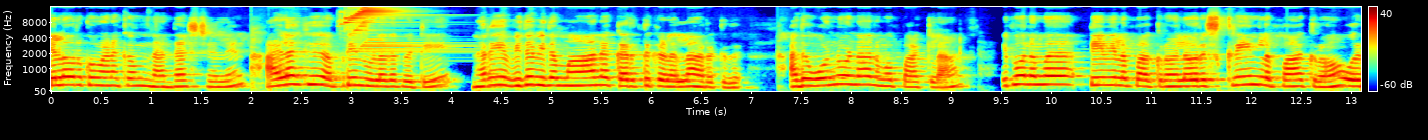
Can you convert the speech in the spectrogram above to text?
எல்லோருக்கும் வணக்கம். நான் தான் ஸ்டெலின். அழகு அப்படின்னு உள்ளதை பற்றி நிறைய விதவிதமான கருத்துக்கள் எல்லாம் இருக்குது. அது ஒன்று ஒன்றா நம்ம பார்க்கலாம். இப்போ நம்ம டிவியில் பார்க்குறோம் இல்லை ஒரு ஸ்க்ரீனில் பார்க்குறோம் ஒரு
